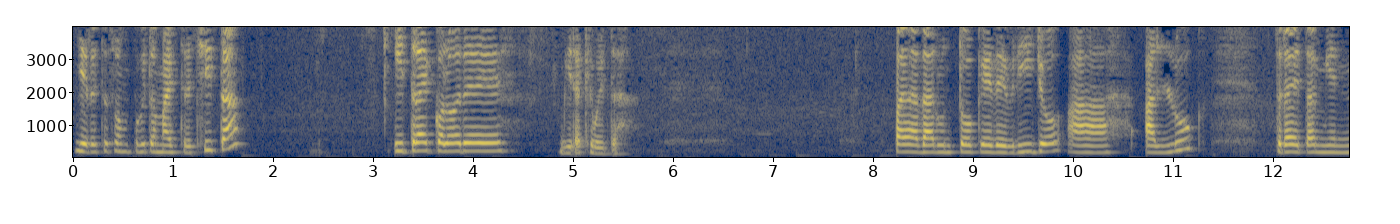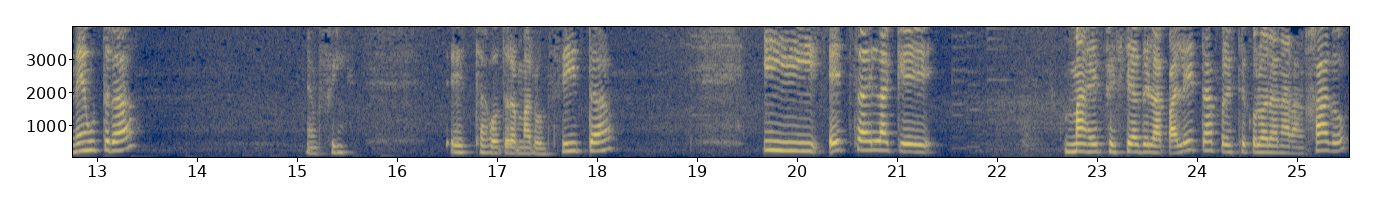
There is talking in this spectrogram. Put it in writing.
y el resto son un poquito más estrechitas y trae colores mira qué bonita para dar un toque de brillo al look trae también neutra en fin esta es otra marroncita y esta es la que más especial de la paleta por este color anaranjado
